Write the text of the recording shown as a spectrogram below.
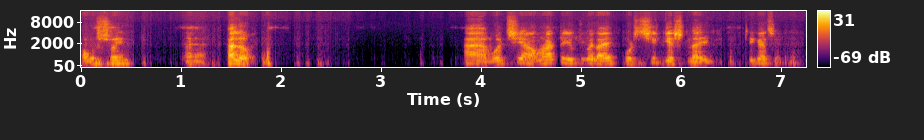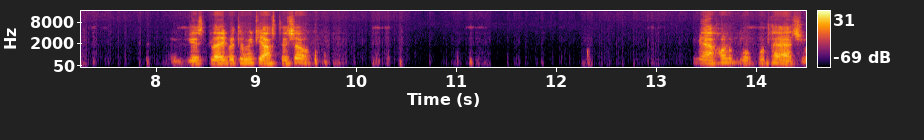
অবশ্যই হ্যালো হ্যাঁ বলছি আমরা একটা ইউটিউবে লাইভ করছি গেস্ট লাইভ ঠিক আছে? গেস্ট লাইভে তুমি কি আসতে চাও? তুমি এখন কোথায় আছো?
